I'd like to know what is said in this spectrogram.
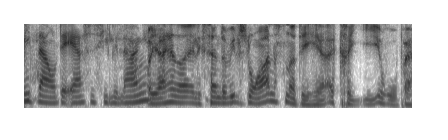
Mit navn det er Cecilie Lange. Og jeg hedder Alexander Vils Lorentzen, og det her er Krig i Europa.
